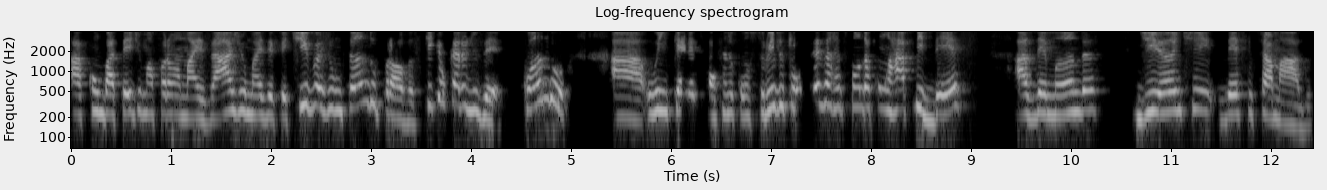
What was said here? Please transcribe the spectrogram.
a combater de uma forma mais ágil, mais efetiva, juntando provas. O que, que eu quero dizer? Quando a, o inquérito está sendo construído, que a empresa responda com rapidez as demandas diante desse chamado.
